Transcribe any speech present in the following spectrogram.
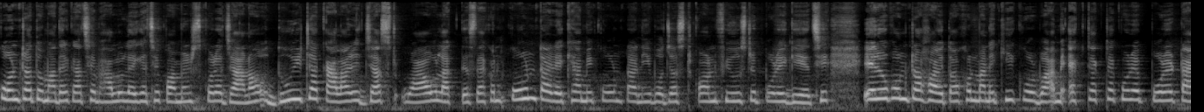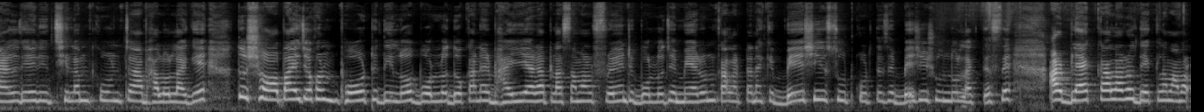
কোনটা তোমাদের কাছে ভালো লেগেছে কমেন্টস করে জানাও। দুইটা কালারই জাস্ট ওয়াও লাগতেছে। এখন কোনটা রেখে আমি কোনটা নিব? জাস্ট কনফিউজডে পড়ে গিয়েছি। এরকমটা হয়, তখন মানে কি করব? আমি একটা একটা করে পরে টাইল দিয়ে দিচ্ছিলাম কোনটা ভালো লাগে। তো সবাই যখন ভোট দিল, বলল দোকানের ভাইয়ারা প্লাস আমার ফ্রেন্ড বলল যে মেরুন কালারটা নাকি বেশি স্যুট করতেছে, বেশি সুন্দর লাগতেছে। আর ব্ল্যাক কালারও দেখলাম আমার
